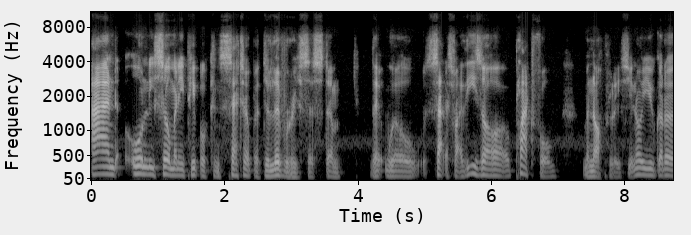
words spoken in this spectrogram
and only so many people can set up a delivery system that will satisfy. These are platform monopolies. You know, you've got a,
